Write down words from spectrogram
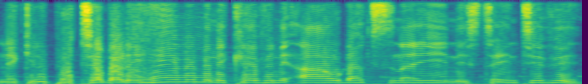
Nikiripoti habari hii mimi ni Kevin Audax na hii ni Stein TV.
